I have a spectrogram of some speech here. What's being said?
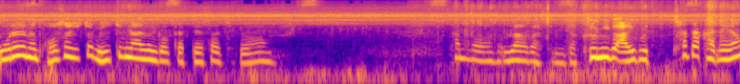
올해는 버섯이 좀 일찍 나는 것 같아서 지금 한번 올라와 봤습니다. 금이가 알고 찾아가네요.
